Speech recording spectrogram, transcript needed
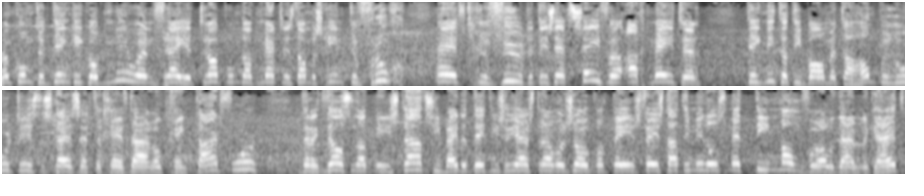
Dan komt er denk ik opnieuw een vrije trap. Omdat Mertens dan misschien te vroeg heeft gevuurd. Het is echt 7, 8 meter. Ik denk niet dat die bal met de hand beroerd is. De scheidsrechter geeft daar ook geen kaart voor. Werkt wel zijn administratie bij. Dat deed hij zojuist trouwens ook. Want PSV staat inmiddels met 10 man voor alle duidelijkheid.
